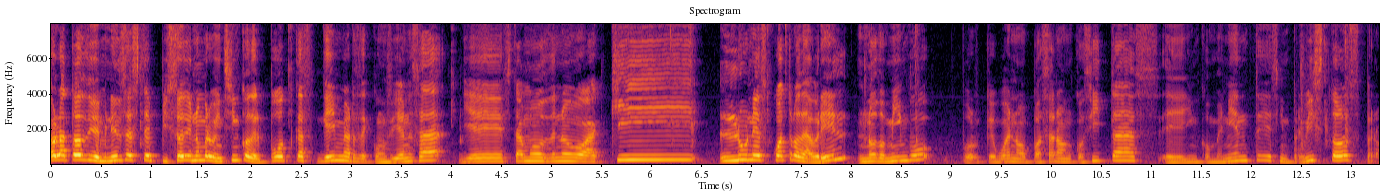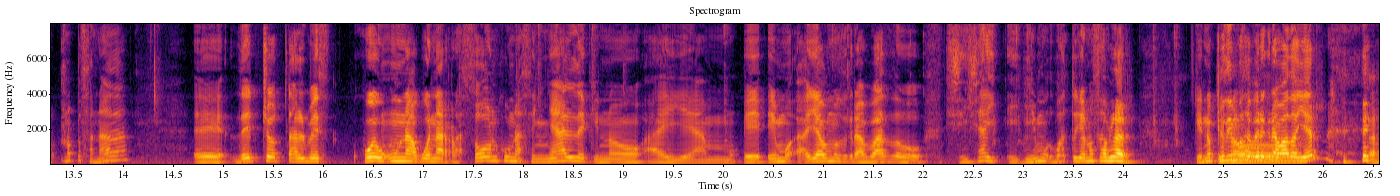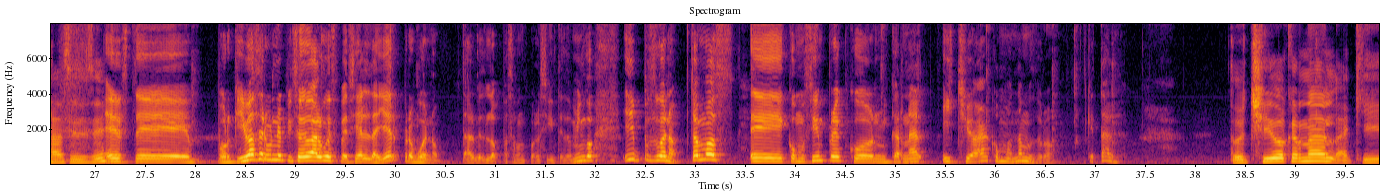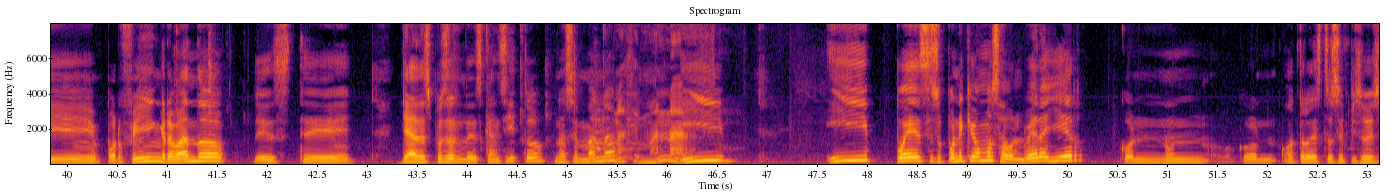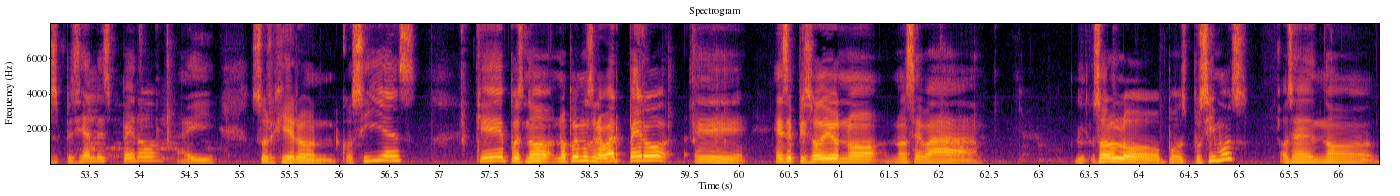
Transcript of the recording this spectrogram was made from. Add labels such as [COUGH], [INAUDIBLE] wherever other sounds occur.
Hola a todos, bienvenidos a este episodio número 25 del podcast Gamer de Confianza. Ya estamos de nuevo aquí lunes 4 de abril, no domingo, porque bueno, pasaron cositas, eh, inconvenientes, imprevistos, pero no pasa nada. Eh, de hecho, tal vez fue una buena razón, fue una señal de que no hayamos, eh, hemos- grabado... Sí, sí, ay, eh, hemos- vato, ya no sé hablar. Que no Que pudimos no- haber grabado ayer. Ajá, sí, sí, sí. [LAUGHS] Este, porque iba a ser un episodio algo especial de ayer, pero bueno, tal vez lo pasamos por el siguiente domingo. Y pues bueno, estamos eh, como siempre con mi carnal HR. ¿Cómo andamos, bro? ¿Qué tal? Todo chido, carnal. Aquí por fin grabando. Este. Ya después del descansito, una semana. Una semana. Y- sí. Y pues se supone que vamos a volver ayer con un. con otro de estos episodios especiales. Pero ahí surgieron cosillas. Que pues no, no podemos grabar. Pero eh, ese episodio no, no se va. Solo lo pospusimos. O sea, no.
